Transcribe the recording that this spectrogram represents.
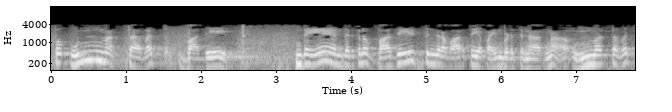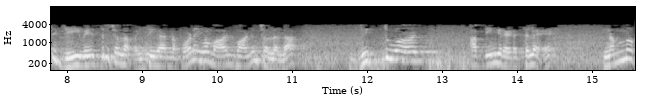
இப்போ உண்மத்தவத் வதேத். இந்த ஏன் அந்த இடத்துல வதேத்துங்கிற வார்த்தைய பயன்படுத்தினார்னா உண்மத்தவத் ஜீவேத்துன்னு சொல்லலாம். பைத்தியகாரனை போல இவன் வாழ்வான்னு சொல்லலாம். வித்வான் அப்படிங்கிற இடத்துல நம்ம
